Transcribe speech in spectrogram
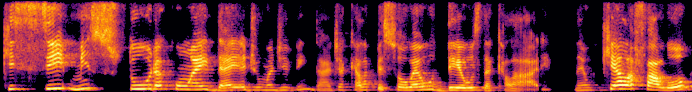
que se mistura com a ideia de uma divindade. Aquela pessoa é o Deus daquela área. Né? O que ela falou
